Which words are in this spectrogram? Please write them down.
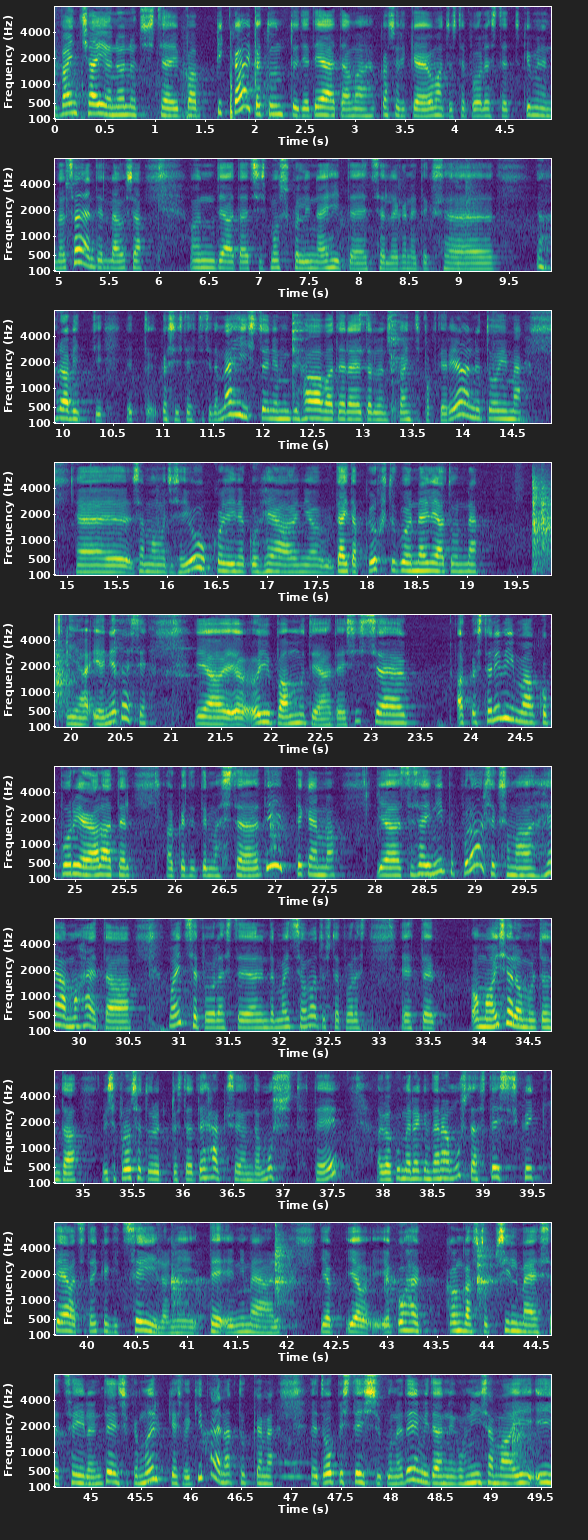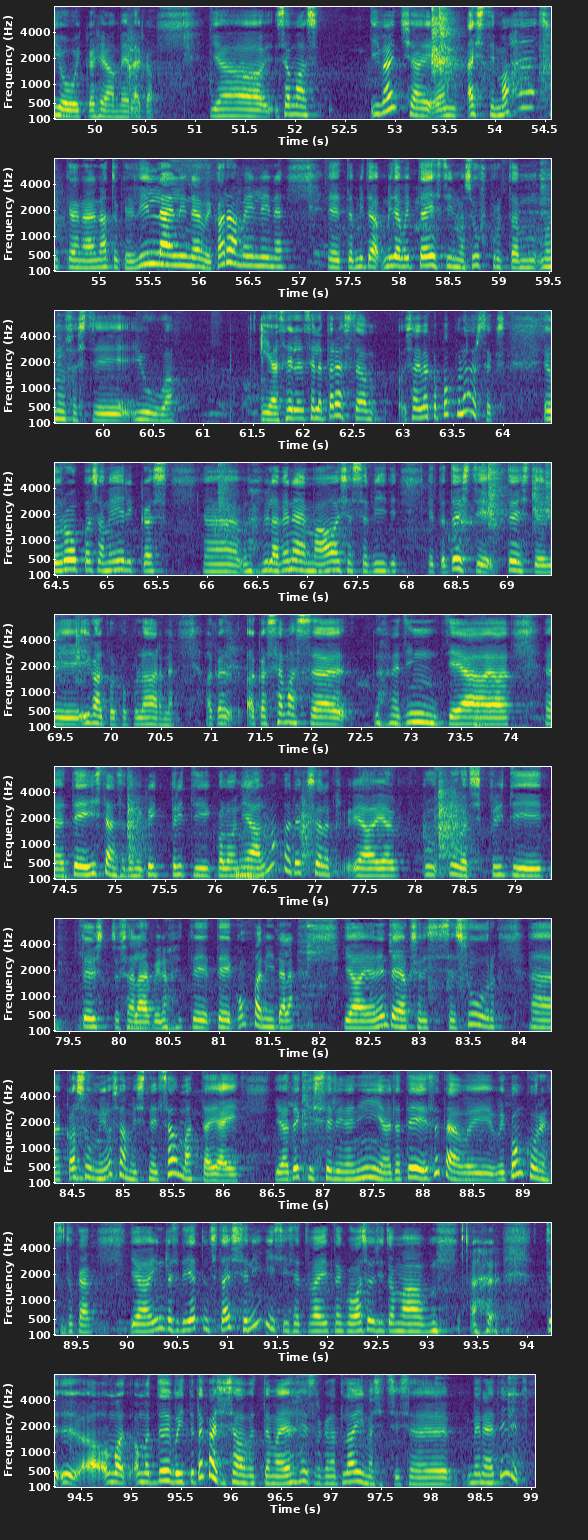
Ivan Tšai on olnud siis juba pikka aega tuntud ja teada oma kasulike omaduste poolest, et kümnendal sajandil lausa on teada, et siis Moskva linna ehitajaid sellega näiteks äh, noh, raviti, et kas siis tehti seda mähist, on ju, mingi haavadele, tal on niisugune antibakteriaalne toime, äh, samamoodi see jook oli nagu hea, on ju, täidab kõhtu, kui on näljatunne. Ja, ja nii edasi. ja, ja oli juba ammu teada ja siis äh, hakkas ta levima Koporja aladel, hakati temast äh, teed tegema. Ja see sai nii populaarseks oma hea maheda maitse poolest ja nende maitseomaduste poolest, et oma iseloomult on ta, või see protseduur, kuidas teda tehakse, on ta must tee, aga kui me räägime täna mustast teest, siis kõik teavad seda ikkagi Ceyloni tee nime all. ja, ja, ja kohe kangastub silme ees, et Ceyloni tee on niisugune mõrkes või kibe natukene, et hoopis teistsugune tee, mida nagu niisama ei, ei joo ikka hea meelega. ja samas Ivantšai on hästi mahe, niisugune natuke lilleline või karamelline, et mida, mida võib täiesti ilma suhkruta mõnusasti juua ja selle, sellepärast ta sai väga populaarseks. Euroopas, Ameerikas, äh, noh, üle Venemaa, Aasiasse viidi, et ta tõesti, tõesti oli igal pool populaarne, aga, aga samas äh, noh, need India äh, teeistandsed on ju kõik Briti koloniaalmaad, eks ole, ja, ja kuuluvad siis Briti tööstusele või noh, tee, teekompaniidele ja, ja nende jaoks oli siis see suur äh, kasumi osa, mis neil saamata jäi. Ja tekkis selline nii-öelda teesõda või, või konkurents tugev. Ja inglased ei jätnud seda asja niiviisi, et vaid nagu asusid oma oma, oma töövõite tagasi saavutama ja ühesõnaga nad laimasid siis äh, Vene teed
